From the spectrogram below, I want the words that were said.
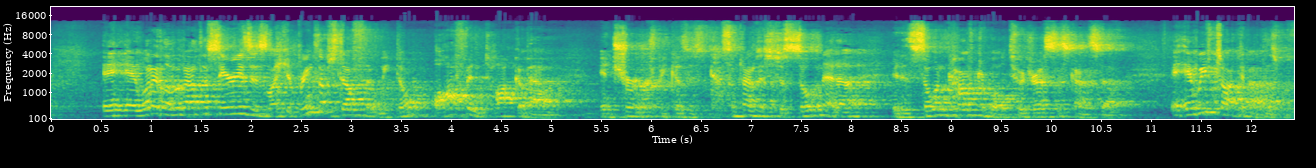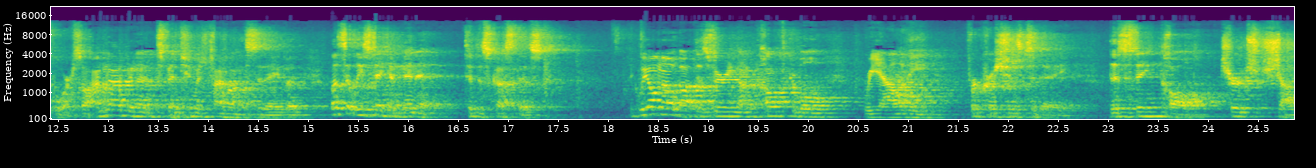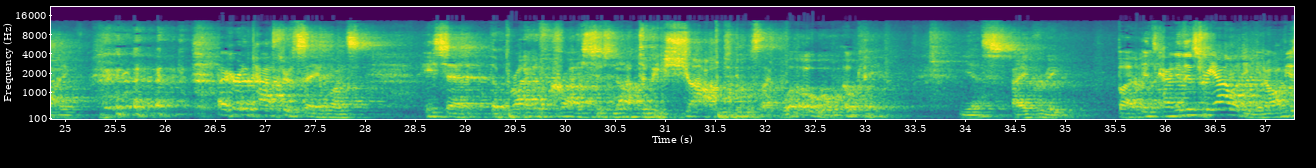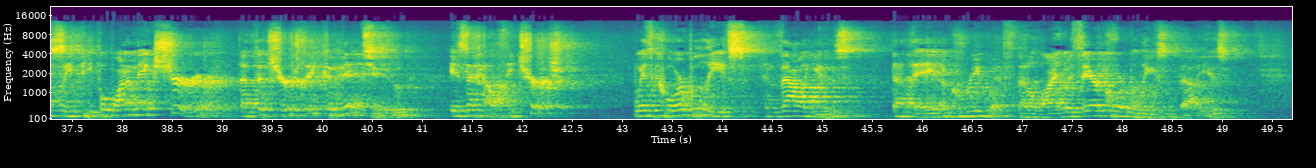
And, and, what I love about this series is like it brings up stuff that we don't often talk about in church because it's, sometimes it's just so meta, it is so uncomfortable to address this kind of stuff. And we've talked about this before, so I'm not going to spend too much time on this today, but let's at least take a minute to discuss this. We all know about this very uncomfortable reality for Christians today this thing called church shopping. I heard a pastor say once, he said, The bride of Christ is not to be shopped. It was like, whoa, okay. Yes, I agree. But it's kind of this reality. You know, obviously, people want to make sure that the church they commit to is a healthy church with core beliefs and values that they agree with, that align with their core beliefs and values.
